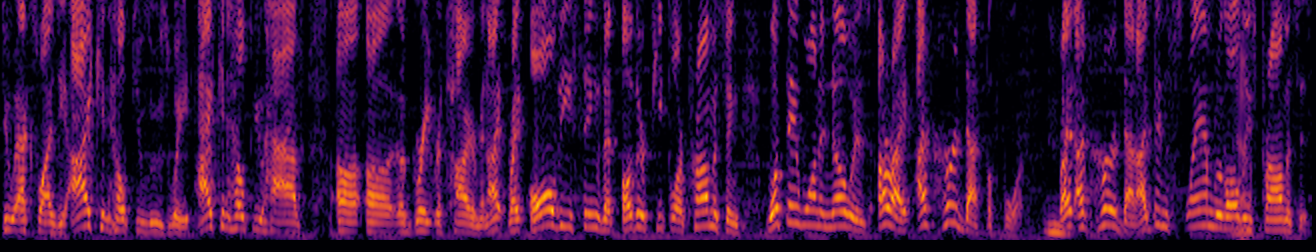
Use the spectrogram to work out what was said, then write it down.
do XYZ, I can help you lose weight, I can help you have a, a, a great retirement, I, right? All these things that other people are promising, what they want to know is, all right, I've heard that before, mm. right? I've heard that. I've been slammed with all these promises.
